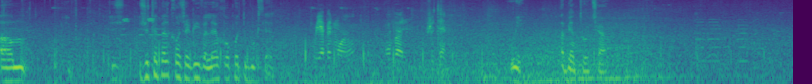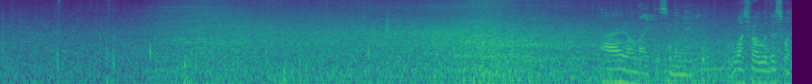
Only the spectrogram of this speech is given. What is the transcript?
Um, je- je t'appelle quand j'arrive à l'aéroport de Bruxelles. Oui, appelle-moi, hein. On vole. Je t'aime. Oui. À bientôt. Ciao. This menu. What's wrong with this one?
